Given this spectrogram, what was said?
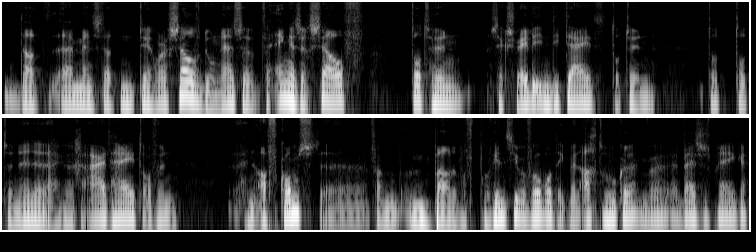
dat uh, mensen dat nu tegenwoordig zelf doen. Hè. Ze verengen zichzelf tot hun seksuele identiteit, tot hun, tot, tot hun, hun eigen geaardheid of hun hun afkomst uh, van een bepaalde provincie bijvoorbeeld. Ik ben Achterhoeker, bij ze spreken.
